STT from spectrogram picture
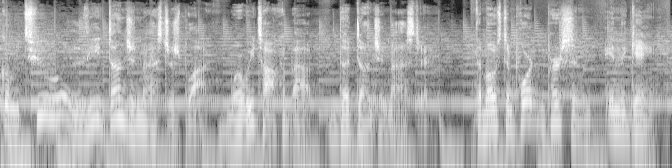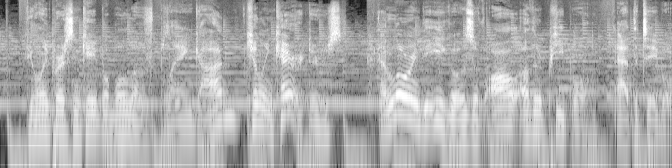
Welcome to the Dungeon Master's block, where we talk about the Dungeon Master, the most important person in the game, the only person capable of playing God, killing characters, and lowering the egos of all other people at the table.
